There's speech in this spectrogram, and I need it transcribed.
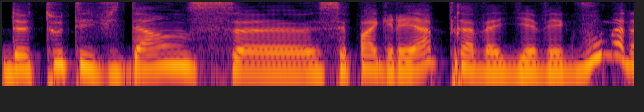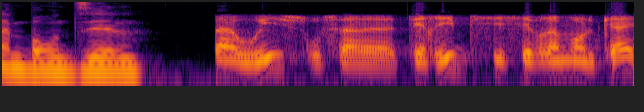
de toute évidence, c'est pas agréable de travailler avec vous, Madame Bondil. Ah oui, je trouve ça terrible. Si c'est vraiment le cas,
